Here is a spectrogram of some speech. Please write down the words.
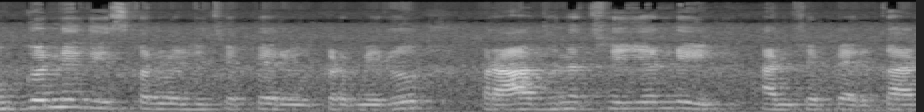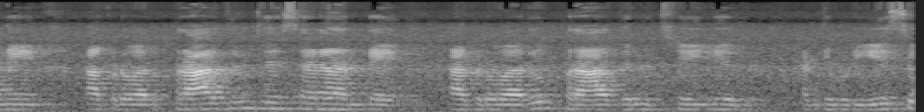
ముగ్గురిని తీసుకొని వెళ్ళి చెప్పారు ఇక్కడ మీరు ప్రార్థన చేయండి అని చెప్పారు. కానీ అక్కడ వారు ప్రార్థన చేశారా అంటే అక్కడ వారు ప్రార్థన చేయలేదు. అంటే ఇప్పుడు యేసు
